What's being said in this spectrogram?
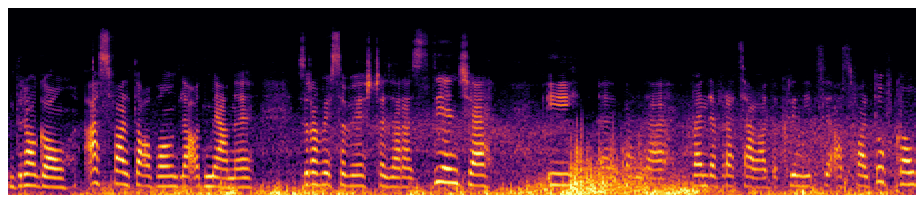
drogą asfaltową dla odmiany. Zrobię sobie jeszcze zaraz zdjęcie i e, będę, będę wracała do Krynicy asfaltówką.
